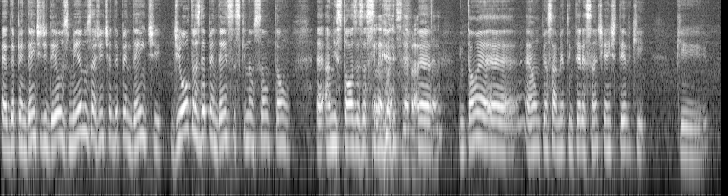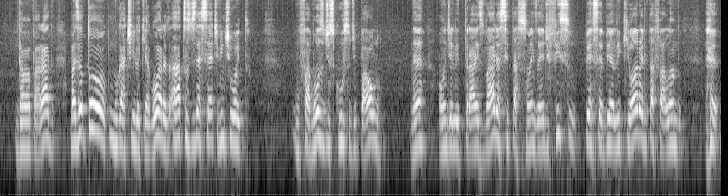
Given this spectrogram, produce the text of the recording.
é dependente de Deus, menos a gente é dependente de outras dependências que não são tão é, amistosas assim. Relevantes né, para a é, vida, né? Então é, é, é, um pensamento interessante que a gente teve que, que dar uma parada. Mas eu estou no gatilho aqui agora, Atos 17, 28. Um famoso discurso de Paulo, né, onde ele traz várias citações. É difícil perceber ali que hora ele está falando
